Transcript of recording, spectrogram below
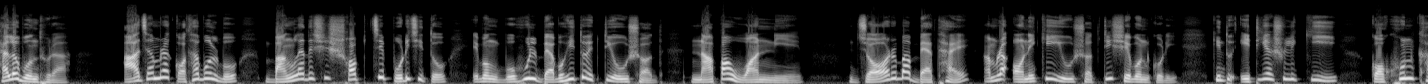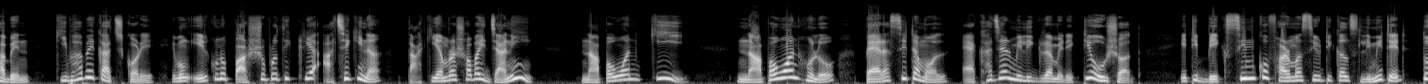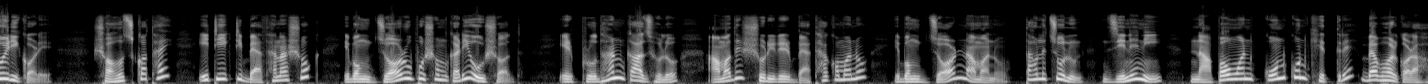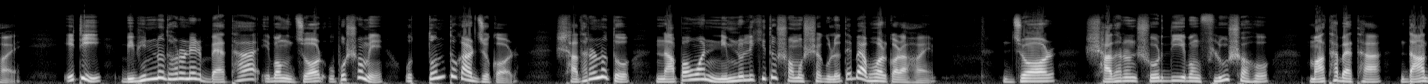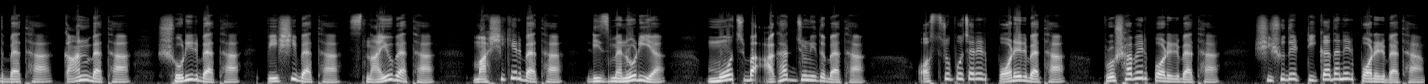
Hello বন্ধুরা, আজ আমরা কথা বলব বাংলাদেশের সবচেয়ে পরিচিত এবং বহুল ব্যবহৃত একটি ঔষধ, নাপা ওয়ান নিয়ে। জ্বর বা ব্যথায় আমরা অনেকেই এই ঔষধটি সেবন করি, কিন্তু এটি আসলে কি, কখন খাবেন, কীভাবে কাজ করে এবং এর কোনো পার্শ্ব প্রতিক্রিয়া আছে কিনা তা কি আমরা সবাই জানি? নাপা ওয়ান কি? নাপা ওয়ান হল প্যারাসিটামল এক হাজার মিলিগ্রামের একটি ঔষধ। এটি বেক্সিমকো ফার্মাসিউটিক্যালস লিমিটেড তৈরি করে। সহজ কথায়, এটি একটি ব্যথানাশক এবং জ্বর উপশমকারী ঔষধ। এর প্রধান কাজ হল আমাদের শরীরের ব্যথা কমানো এবং জ্বর নামানো। তাহলে চলুন জেনে নিই নাপাওয়ান কোন কোন ক্ষেত্রে ব্যবহার করা হয়। এটি বিভিন্ন ধরনের ব্যথা এবং জ্বর উপশমে অত্যন্ত কার্যকর। সাধারণত নাপাওয়ান নিম্নলিখিত সমস্যাগুলোতে ব্যবহার করা হয়। জ্বর, সাধারণ সর্দি এবং ফ্লু সহ মাথা ব্যথা, দাঁত ব্যথা, কান ব্যথা, শরীর ব্যথা, পেশি ব্যথা, স্নায়ু ব্যথা, মাসিকের ব্যথা ডিজম্যানোরিয়া মোচ বা আঘাতজনিত ব্যথা, অস্ত্রোপচারের পরের ব্যথা, প্রসাবের পরের ব্যথা, শিশুদের টিকাদানের পরের ব্যথা,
